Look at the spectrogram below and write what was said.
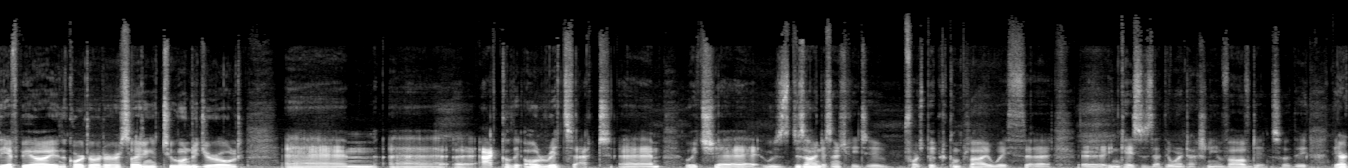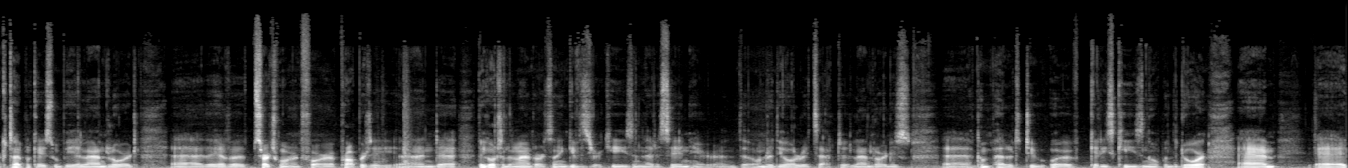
the FBI and the court order are citing a 200 200 year old um, uh, uh, act called the All Writs Act, um, which uh, was designed essentially to force people to comply with uh, uh, in cases that they weren't actually involved in. So the, the archetypal case would be a landlord. They have a search warrant for a property, and they go to the landlord saying, "Give us your keys and let us in here." And under the All Writs Act, the landlord is compelled to get his keys and open the door. Um, uh,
